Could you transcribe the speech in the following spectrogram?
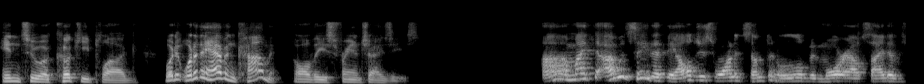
into a cookie plug. What what do they have in common? All these franchisees. Um, I, th- I would say that they all just wanted something a little bit more outside of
